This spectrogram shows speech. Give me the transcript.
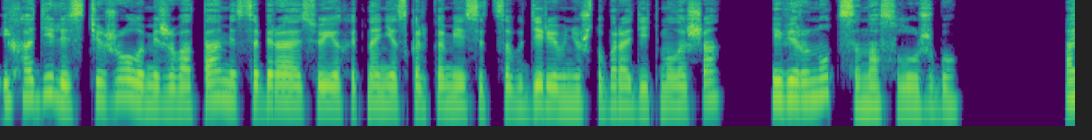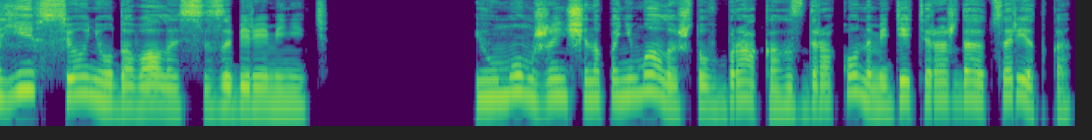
и ходили с тяжелыми животами, собираясь уехать на несколько месяцев в деревню, чтобы родить малыша и вернуться на службу. А ей все не удавалось забеременеть. И умом женщина понимала, что в браках с драконами дети рождаются редко,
